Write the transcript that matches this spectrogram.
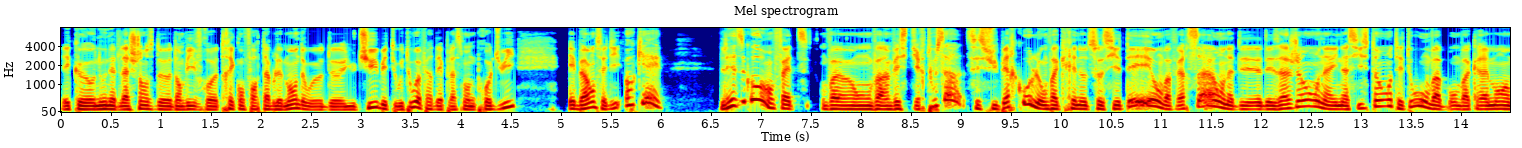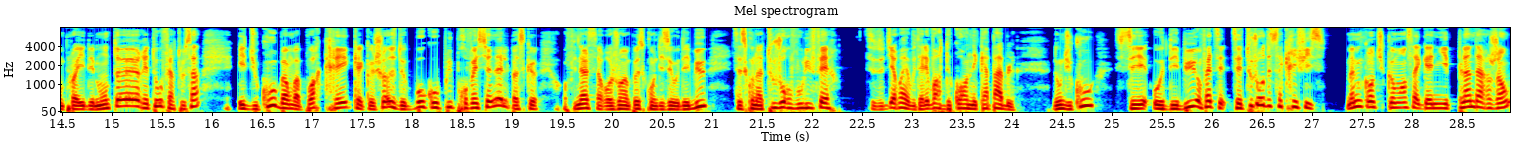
et que nous on a de la chance de- d'en vivre très confortablement de, de YouTube et tout et tout, à faire des placements de produits, et ben on s'est dit ok, let's go en fait. On va, on va investir tout ça. C'est super cool. On va créer notre société, on va faire ça. On a des, agents, on a une assistante et tout. On va, on va carrément employer des monteurs et tout, faire tout ça. Et du coup, ben, on va pouvoir créer quelque chose de beaucoup plus professionnel parce que au final, ça rejoint un peu ce qu'on disait au début. C'est ce qu'on a toujours voulu faire. C'est de dire, ouais, vous allez voir de quoi on est capable. Donc du coup, c'est au début, en fait, c'est toujours des sacrifices. Même quand tu commences à gagner plein d'argent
